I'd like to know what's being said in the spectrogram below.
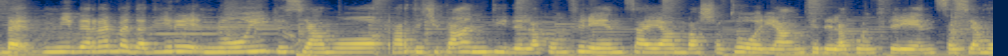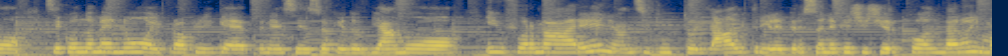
Beh, mi verrebbe da dire noi che siamo partecipanti della conferenza e ambasciatori anche della conferenza. Siamo, secondo me, noi proprio il gap, nel senso che dobbiamo informare innanzitutto gli altri, le persone che ci circondano, in modo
